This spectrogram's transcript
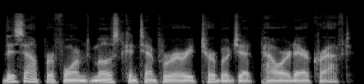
This outperformed most contemporary turbojet-powered aircraft.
